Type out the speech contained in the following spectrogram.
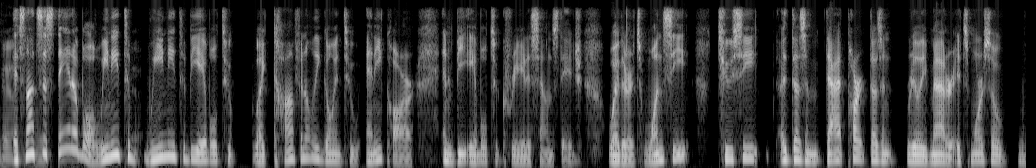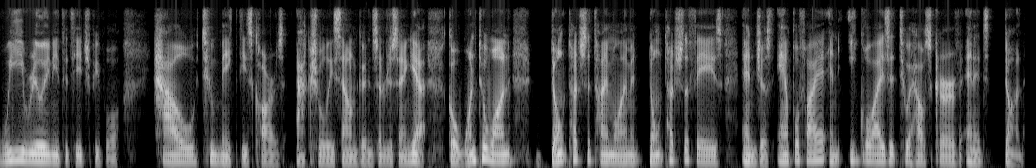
Yeah. It's not Yeah. sustainable. We need to we need to be able to like confidently go into any car and be able to create a soundstage, whether it's one seat, two seat. It doesn't. That part doesn't really matter. It's more so we really need to teach people how to make these cars actually sound good instead of just saying, yeah, go one to one, don't touch the time alignment, don't touch the phase, and just amplify it and equalize it to a house curve, and it's done.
